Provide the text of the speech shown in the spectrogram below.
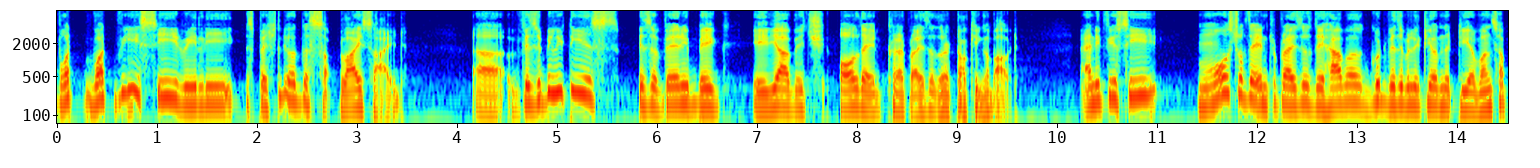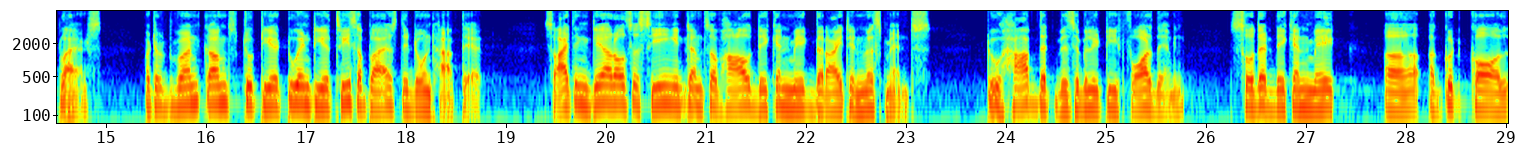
What what we see really, especially on the supply side, uh, visibility is is a very big area which all the enterprises are talking about. And if you see, most of the enterprises they have a good visibility on the tier one suppliers, but if one comes to tier two and tier three suppliers, they don't have there. So I think they are also seeing in terms of how they can make the right investments to have that visibility for them so that they can make a, a good call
